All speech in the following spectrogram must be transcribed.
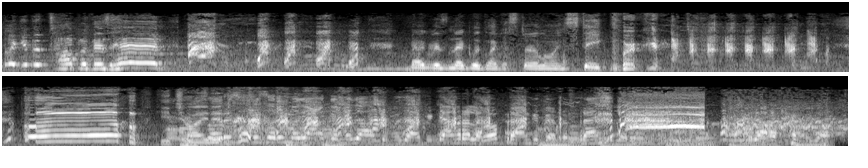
Look at the top of his head. Back of his neck looked like a sirloin steak burger. oh, he tried सॉरी it. सॉरी सॉरी मजाक है मजाक है मजाक है कैमरा लगाओ प्रैंक कर रहे प्रैंक कर रहे मजाक है मजाक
